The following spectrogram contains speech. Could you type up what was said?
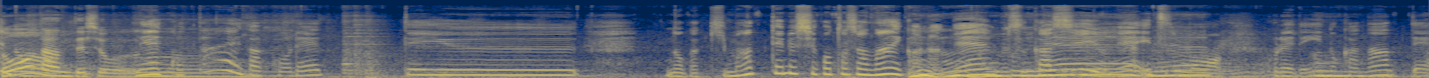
えのどうなんでしょう。ね、うん。答えがこれっていうのが決まってる仕事じゃないからね,、うんうん難しいよね。ね。いつもこれでいいのかなって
